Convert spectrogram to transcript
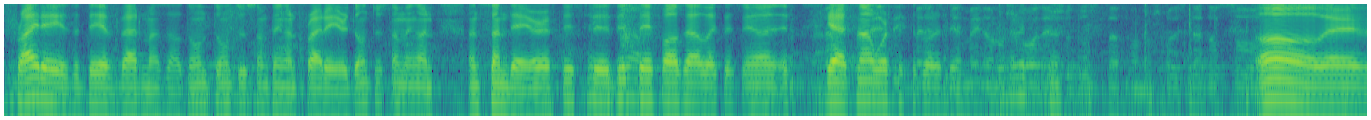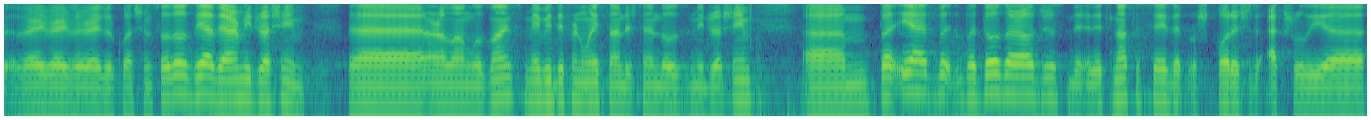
Friday is a day of bad mazal. Don't don't do something on Friday, or don't do something on, on Sunday, or if this day, this day falls out like this, yeah, it, yeah, it's not worth it to go to Benefit there. is made on Rosh Chodesh do stuff on Rosh Chodesh. That's also. Oh, very, very, very, very, very good question. So those, yeah, there are midrashim that uh, are along those lines. Maybe different ways to understand those midrashim. Um, but yeah, but but those are all just. It's not to say that Rosh Chodesh is actually a,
